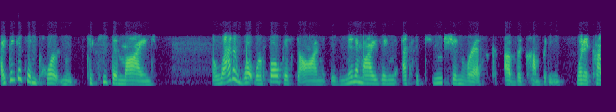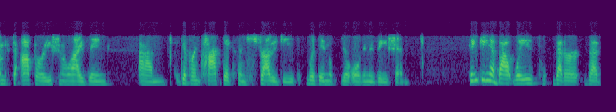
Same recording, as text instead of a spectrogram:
I think it's important to keep in mind a lot of what we're focused on is minimizing execution risk of the company when it comes to operationalizing um, different tactics and strategies within your organization. Thinking about ways that are that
